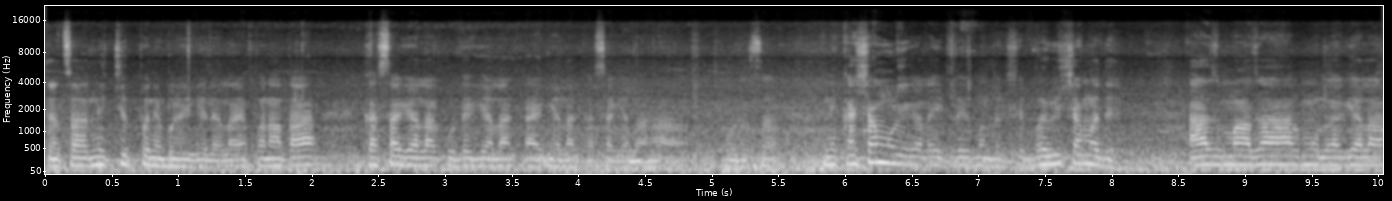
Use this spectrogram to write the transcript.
त्याचा निश्चितपणे बळी गेलेला आहे. पण आता कसा गेला कुठे गेला काय गेला कसा गेला हा थोडंसं आणि कशामुळे गेला इकडे पण लक्ष. भविष्यामध्ये आज माझा मुलगा गेला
